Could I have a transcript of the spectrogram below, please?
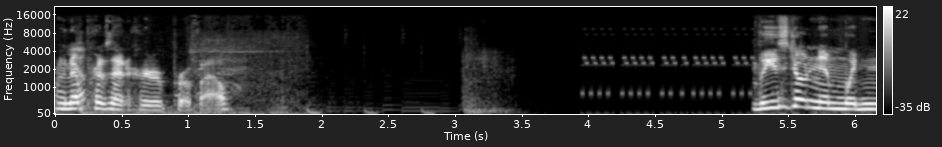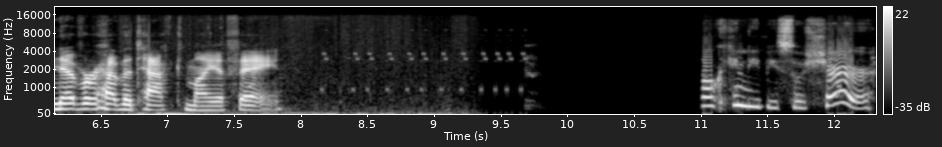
I'm gonna present her profile. Lise Deauxnim would never have attacked Maya Fey. how can you be so sure?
